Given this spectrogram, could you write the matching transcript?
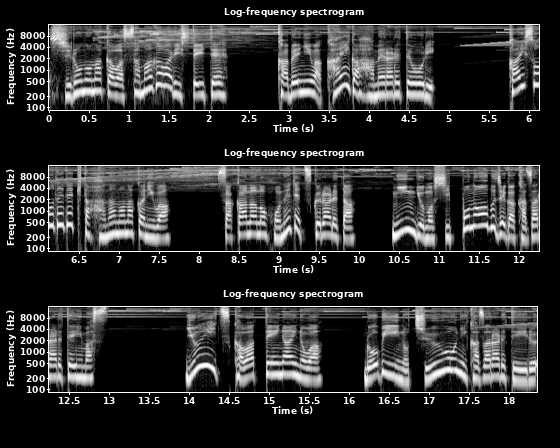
城の中は様変わりしていて壁には貝がはめられており海藻でできた花の中には魚の骨で作られた人魚の尻尾のオブジェが飾られています。唯一変わっていないのはロビーの中央に飾られている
